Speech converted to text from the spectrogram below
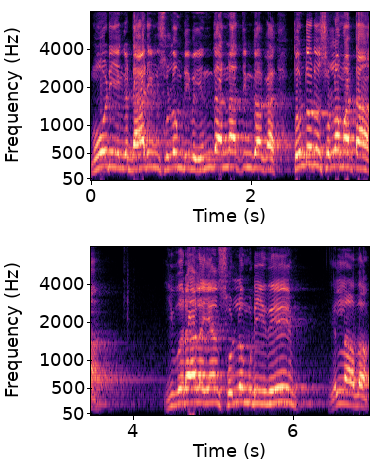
மோடி எங்க டாடின்னு சொல்ல முடியுமா? எந்த அதிமுக கா- தொண்டரும் சொல்ல மாட்டான். இவரால ஏன் சொல்ல முடியுது? எல்லாம் தான்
